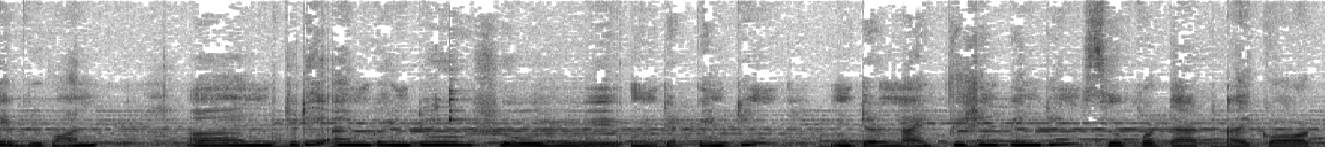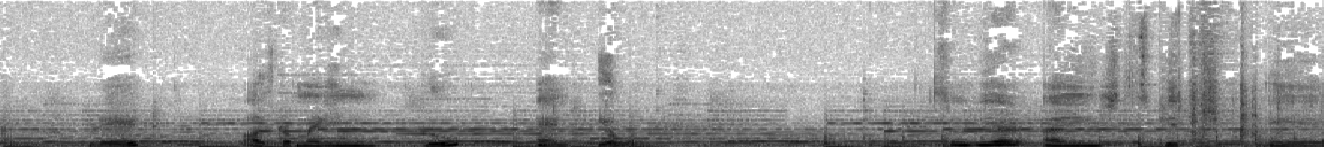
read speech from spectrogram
everyone. Um, today I'm going to show you a winter painting, winter night vision painting. So for that I got red, ultramarine blue and yellow. So here I sketch a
